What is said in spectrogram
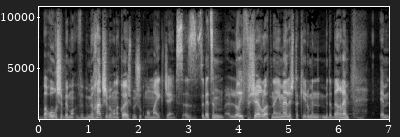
ברור, שבמ... ובמיוחד שבמונקו יש מישהו כמו מייק ג'יימס, אז זה בעצם לא אפשר לו, התנאים האלה שאתה כאילו מדבר עליהם, הם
